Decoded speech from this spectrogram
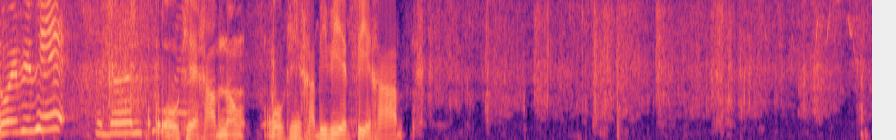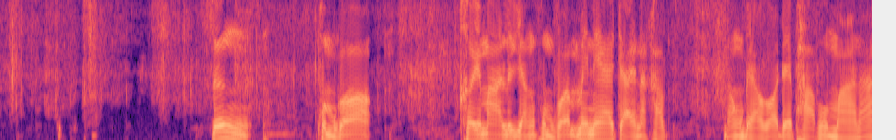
ลุยพี่พี่จะเดิน โอเคครับน้องโอเคครับพี่พี่เอฟซีครับซึ่ง ผมก็เคยมาหรือยังผมก็ไม่แน่ใจนะครับ น้องแบลก็ได้พาผมมานะ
